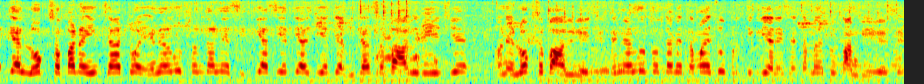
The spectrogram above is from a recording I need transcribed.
અત્યારે લોકસભાના ઇન્ચાર્જ છો એના અનુસંધાને સિત્યાસી અત્યારે જે અત્યારે વિધાનસભા આવી રહી છે અને લોકસભા આવી રહી છે તેને અનુસંધાને તમારી શું પ્રતિક્રિયા રહેશે તમે શું કામગીરી રહેશે?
